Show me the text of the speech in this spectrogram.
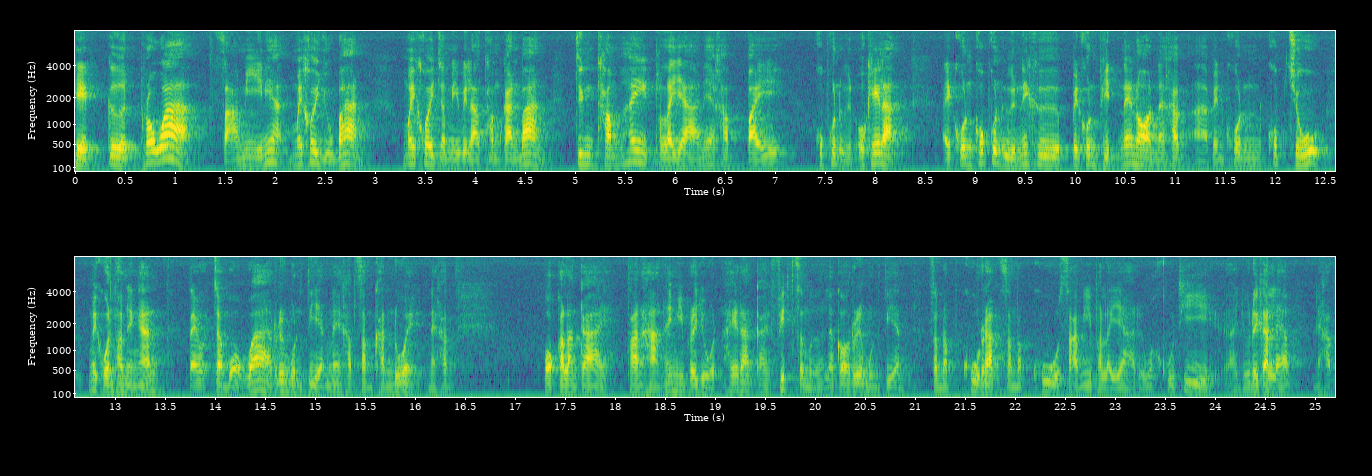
เหตุเกิดเพราะว่าสามีเนี่ยไม่ค่อยอยู่บ้าน ไม่ค่อยจะมีเวลาทำการบ้าน จึงทำให้ภรรยาเนี่ยครับไปคบคนอื่นโอเคละไอ้คนคบคนอื่นนี่คือเป็นคนผิดแน่นอนนะครับอ่าเป็นคนคบชู้ไม่ควรทำอย่างนั้น แต่จะบอกว่าเรื่องบนเตียงเนะครับสำคัญด้วยนะครับ ออกกำลังกาย ทานอาหารให้มีประโยชน์ให้ร่างกายฟิตเสมอ แล้วก็เรื่องบนเตียงสำหรับคู่รักสำหรับคู่สามีภรรยา หรือว่าคู่ที่อยู่ด้วยกันแล้วนะครับ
